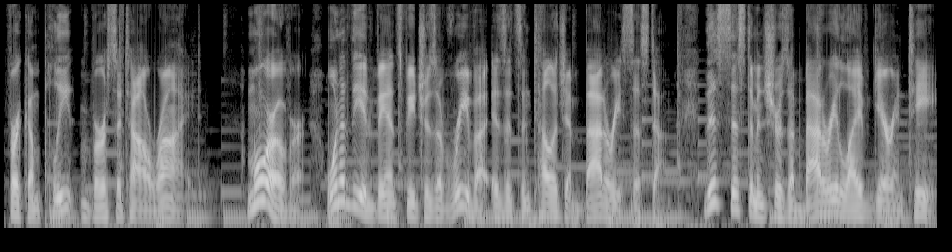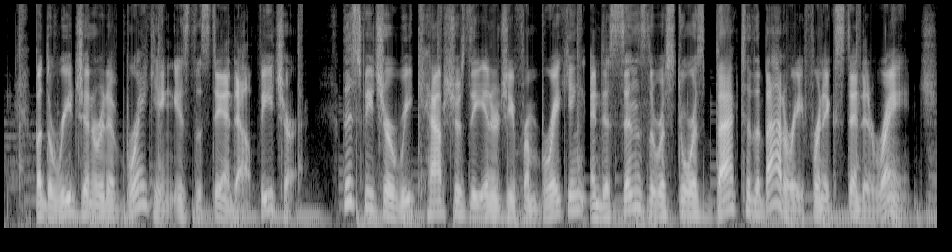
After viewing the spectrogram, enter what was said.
for a complete versatile ride. Moreover, one of the advanced features of REVA is its intelligent battery system. This system ensures a battery life guarantee, but the regenerative braking is the standout feature. This feature recaptures the energy from braking and descends the restores back to the battery for an extended range.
